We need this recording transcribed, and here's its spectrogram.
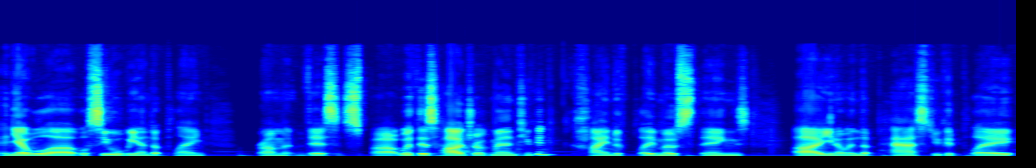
And yeah, we'll, uh, we'll see what we end up playing from this spot. With this Hodge Augment, you can kind of play most things. Uh, you know, in the past, you could play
